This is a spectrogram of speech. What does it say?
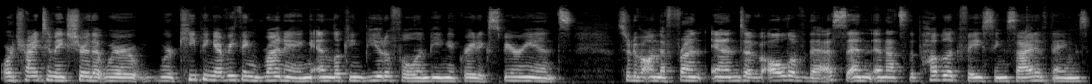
or trying to make sure that we're, we're keeping everything running and looking beautiful and being a great experience sort of on the front end of all of this. And, and that's the public facing side of things.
